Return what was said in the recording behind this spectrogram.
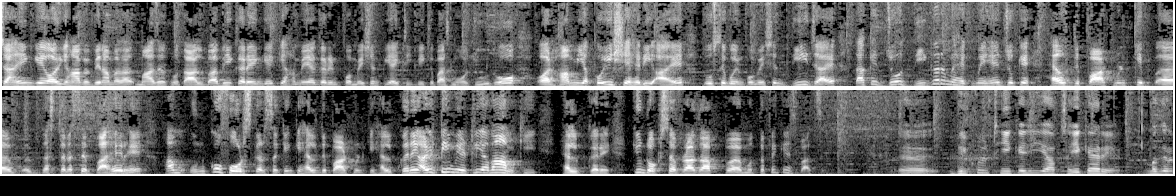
چاہیں گے اور یہاں پہ بنا معذرت مطالبہ بھی کریں گے کہ ہمیں اگر انفارمیشن پی آئی ٹی پی کے پاس موجود ہو اور ہم یا کوئی شہری آئے تو اسے وہ انفارمیشن دی جائے تاکہ جو دیگر محکمے ہیں جو کہ ہیلتھ ڈپارٹمنٹ کے دسترس سے باہر ہیں ہم ان کو فورس کر سکیں کہ ہیلتھ ڈپارٹمنٹ کی ہیلپ کریں الٹیمیٹلی عوام کی ہیلپ کریں۔ کیوں ڈاکٹر سفراز آپ متفق ہیں اس بات سے؟ بالکل ٹھیک ہے جی آپ صحیح کہہ رہے ہیں۔ مگر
